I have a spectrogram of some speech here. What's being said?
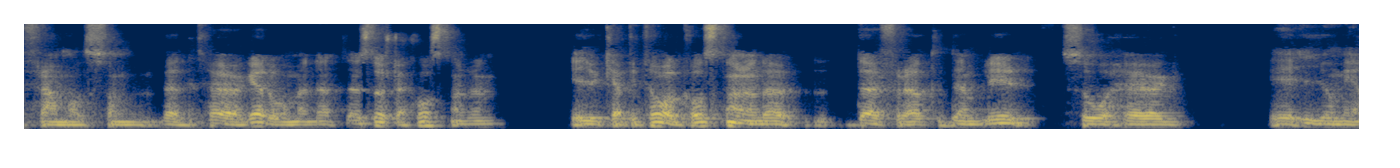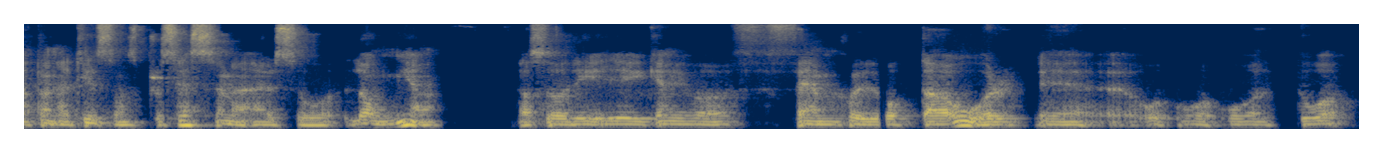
framhålls som väldigt höga då, men den, den största kostnaden är ju kapitalkostnaden där, därför att den blir så hög eh, i och med att de här tillståndsprocesserna är så långa. Alltså det, det kan ju vara fem, sju, åtta år eh, och, och, och, då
